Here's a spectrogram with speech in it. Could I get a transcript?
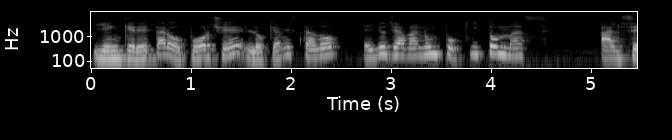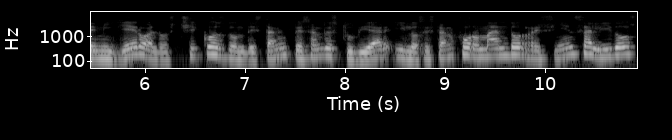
y, en Querétaro Porsche, lo que han estado, ellos ya van un poquito más al semillero, a los chicos donde están empezando a estudiar y los están formando recién salidos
